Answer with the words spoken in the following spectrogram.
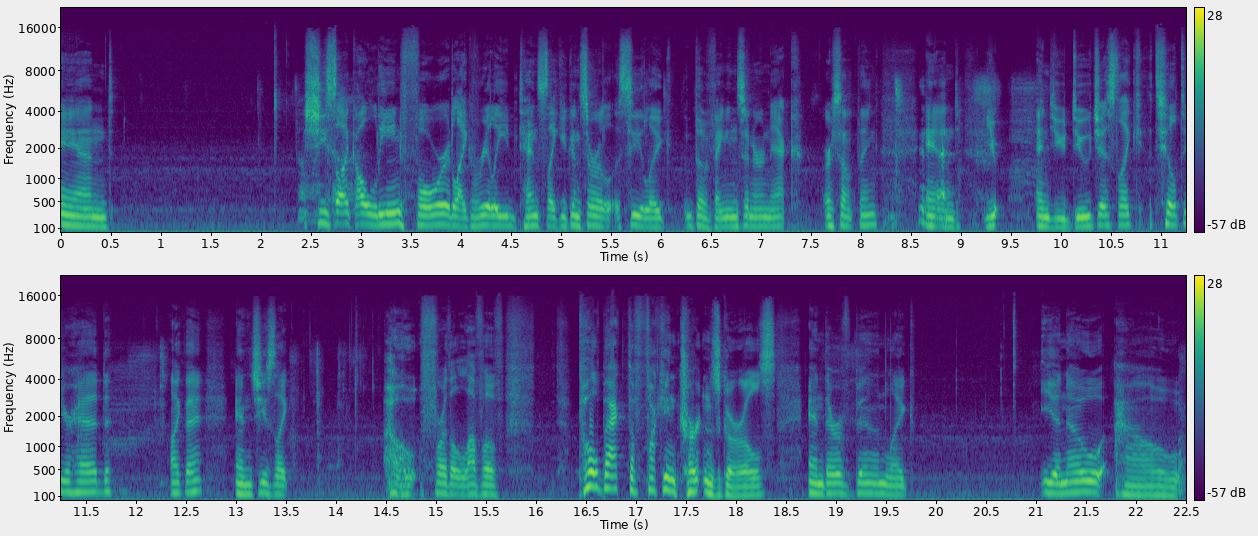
And Oh she's God. like all leaned forward, like really intense, like you can sort of see like the veins in her neck or something. And you and you do just like tilt your head like that, and she's like, "Oh, for the love of, pull back the fucking curtains, girls!" And there have been like. You know how,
